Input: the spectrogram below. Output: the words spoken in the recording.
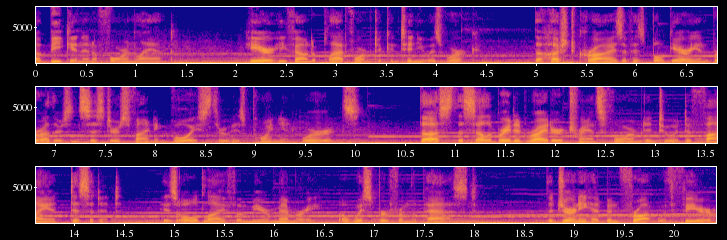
a beacon in a foreign land. Here he found a platform to continue his work, the hushed cries of his Bulgarian brothers and sisters finding voice through his poignant words. Thus, the celebrated writer transformed into a defiant dissident, his old life a mere memory, a whisper from the past. The journey had been fraught with fear,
